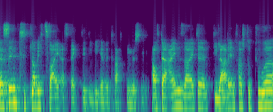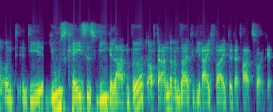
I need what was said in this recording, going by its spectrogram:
Das sind, glaube ich, zwei Aspekte, die wir hier betrachten müssen. Auf der einen Seite die Ladeinfrastruktur und die Use Cases, wie geladen wird. Auf der anderen Seite die Reichweite der Fahrzeuge.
